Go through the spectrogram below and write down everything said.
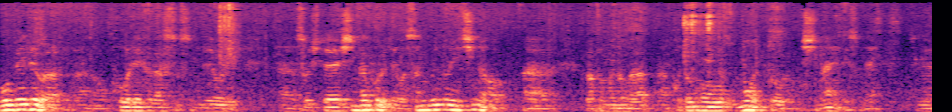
うん、欧米ではあの高齢化が進んでおりそしてシンガポールでは3分の1の若者が子供を産もうとしないですね。で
